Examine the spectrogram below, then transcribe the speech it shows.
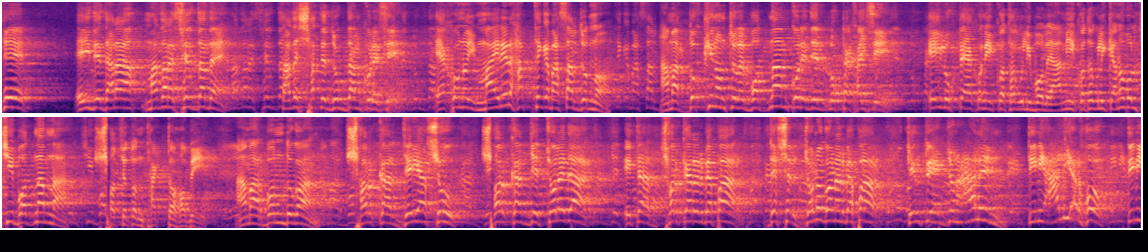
যে এই যে যারা মাজারে সেজদা দেয়, তাদের সাথে যোগদান করেছে। এখন ওই মায়ের হাত থেকে বাঁচার জন্য আমার দক্ষিণ অঞ্চলের বদনাম করে যে লোকটা খাইছে এই লোকটা এখন এই কথাগুলি বলে। আমি এই কথাগুলি কেন বলছি? বদনাম না, সচেতন থাকতে হবে। আমার বন্ধুগণ, সরকার যেই আসুক, সরকার যে চলে যাক, এটা সরকারের ব্যাপার, দেশের জনগণের ব্যাপার। কিন্তু একজন আলেম, তিনি আলিয়ার হোক, তিনি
